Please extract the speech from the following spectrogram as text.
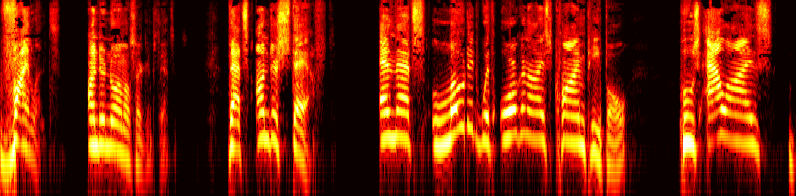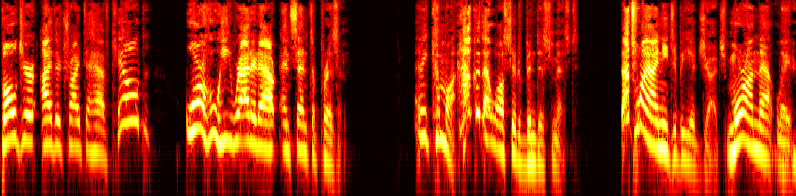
violent under normal circumstances, that's understaffed, and that's loaded with organized crime people whose allies Bulger either tried to have killed or who he ratted out and sent to prison. I mean, come on. How could that lawsuit have been dismissed? That's why I need to be a judge. More on that later.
